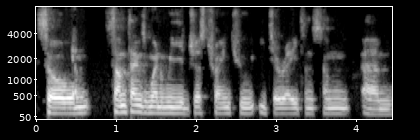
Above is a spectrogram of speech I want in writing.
So. Yep sometimes when we're just trying to iterate on some um,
